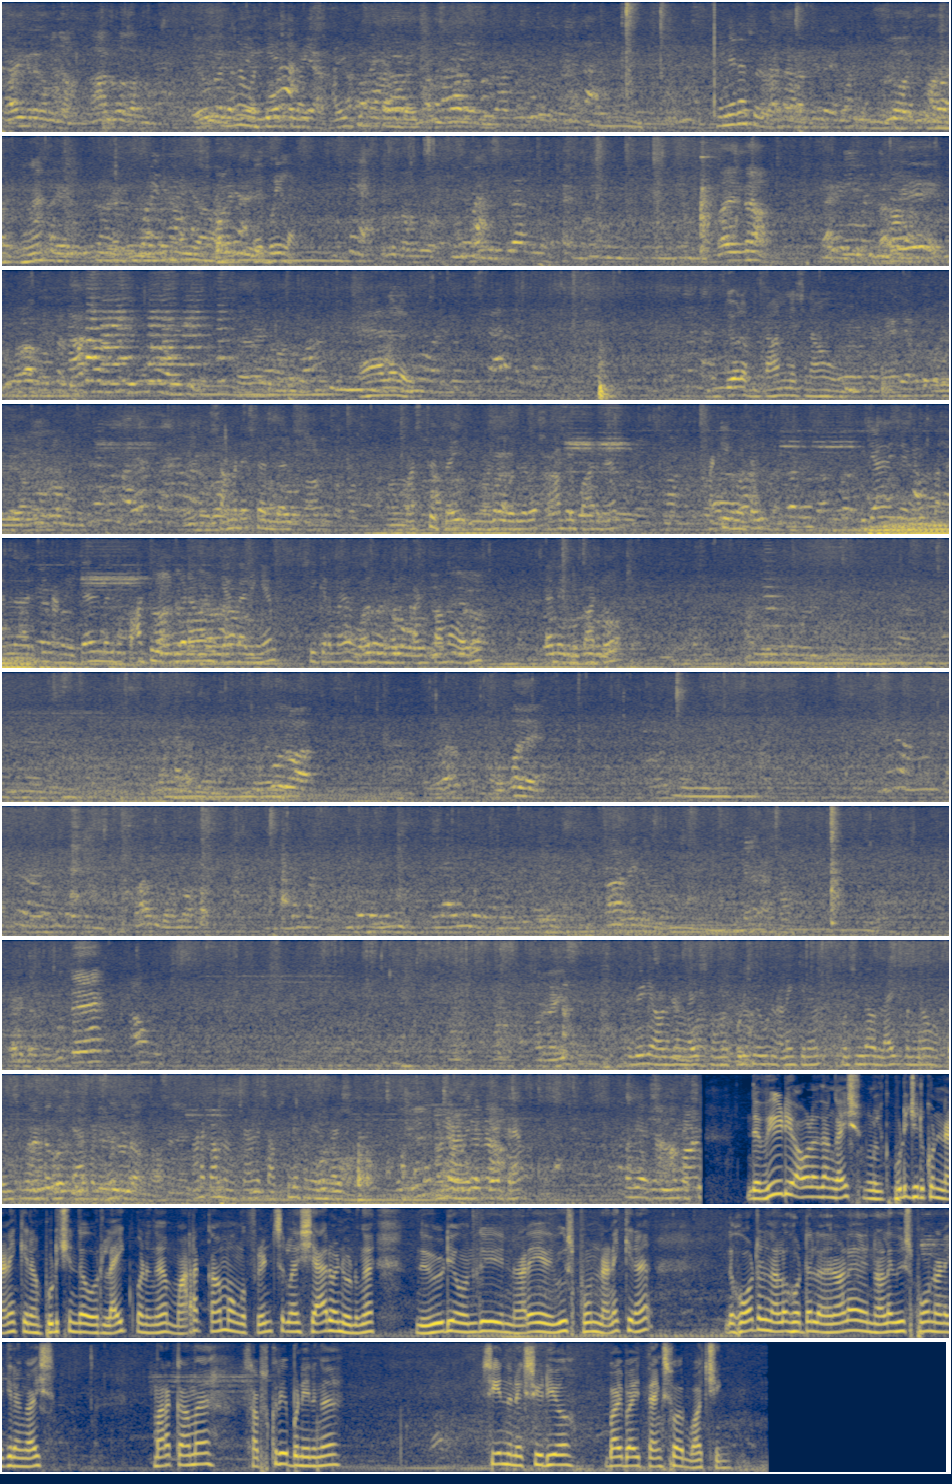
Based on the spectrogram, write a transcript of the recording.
காய்கறி கொஞ்சம் நாலு ரூபா தரணும் என்னதான் புரியல என்ன வேலை முட்டையோட அப்படி காம்பினேஷன் ஆகும் செம்ம டேஸ்ட்டாக guys ஃபஸ்ட்டு ட்ரை நீங்கள் வந்து ஒரு தடவை சாப்பிட்டு பாருங்கள் பட்டி ஹோட்டல் இட்டாலியன் எங்களுக்கு பக்கத்தில் இருக்குது நாங்கள் இட்டாலியன் பாட்டு எங்கடான்னு கேட்காதீங்க. சீக்கிரமாகவே வரும். உங்களுக்கு கன்ஃபார்மாக வரும். இட்டாலியன் இருந்து பாட்டு முப்பது வீடியோ அவ்வளோதான் லைஃப் உங்களுக்கு பிடிச்சிருக்குன்னு நினைக்கிறேன். பிடிச்சிருந்தா ஒரு லைக் பண்ணுங்கள் உங்கள் ஃப்ரெண்ட்ஸுக்கு ஷேர் பண்ணுங்கள் மறக்காமல் நம்ம சேனலை சப்ஸ்கிரைப் பண்ணிடுங்க கைஸ் கேட்குறேன் இந்த வீடியோ அவ்வளோதான் கைஸ் உங்களுக்கு பிடிச்சிருக்குன்னு நினைக்கிறேன். பிடிச்சிருந்தா ஒரு லைக் பண்ணுங்கள் மறக்காமல் உங்கள் ஃப்ரெண்ட்ஸுக்கெலாம் ஷேர் பண்ணி விடுங்க. இந்த வீடியோ வந்து நிறைய வியூஸ் போகணுன்னு நினைக்கிறேன். இந்த ஹோட்டல் நல்ல ஹோட்டல் அதனால் நல்ல வியூஸ் போகணுன்னு நினைக்கிறேன் கைஸ் மறக்காமல் சப்ஸ்கிரைப் பண்ணிடுங்க. சீ இந்த next video bye bye thanks for வாட்சிங்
